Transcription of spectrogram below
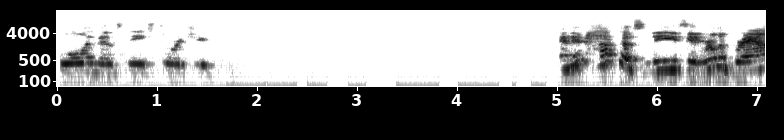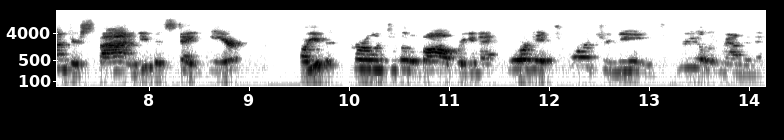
Pulling those knees towards you. And then hug those knees in, really round your spine. You can stay here, or you can curl into a little ball, bringing that forehead towards your knees, really rounding it.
